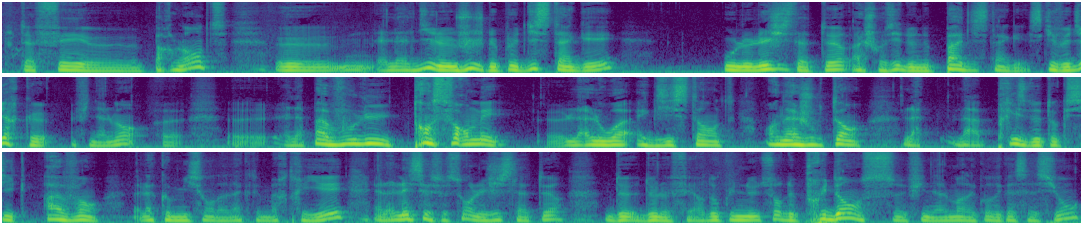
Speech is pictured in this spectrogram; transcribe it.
tout à fait euh, parlante. Euh, elle a dit le juge ne peut distinguer où le législateur a choisi de ne pas distinguer. Ce qui veut dire que finalement, elle n'a pas voulu transformer la loi existante en ajoutant la, prise de toxique avant la commission d'un acte meurtrier, elle a laissé ce soin au législateur de, de, le faire. Donc une sorte de prudence finalement de la Cour de cassation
